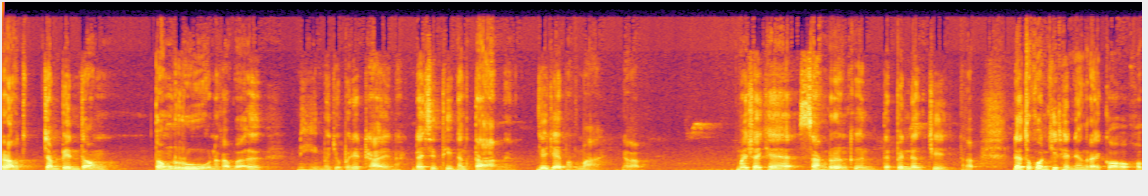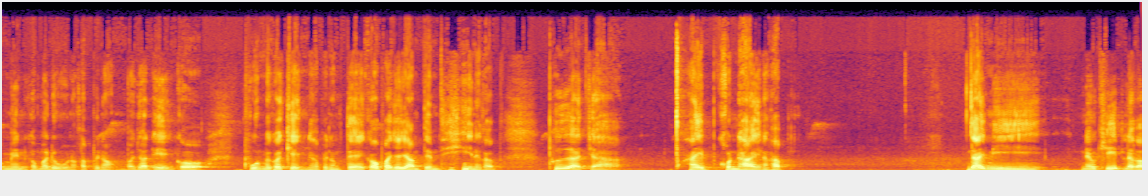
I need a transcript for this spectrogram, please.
เราจำเป็นต้องต้องรู้นะครับ ว่าเออ นี่มาอยู่ประเทศไทยนะ ได้สิทธิต่างๆ เยอะแยะมากมายนะครับ ไม่ใช่แค่สร้างเรื่องขึ้น แต่เป็นเรื่องจริงนะครับ แล้วทุกคนคิดเห็นอย่างไรก็คอมเมนต์เข้ามาดูนะครับพี่น้องบอยอดเองก็พูดไม่ค่อยเก่งนะครับพี่น้องแต่ก็พยายามเต็มที่นะครับ เพื่อจะให้คนไทยนะครับ ได้มีแนวคิดแล้วก็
